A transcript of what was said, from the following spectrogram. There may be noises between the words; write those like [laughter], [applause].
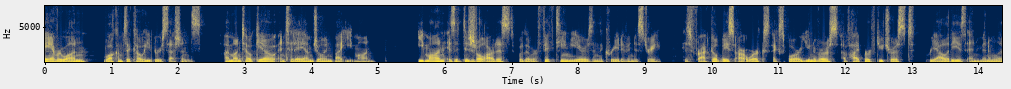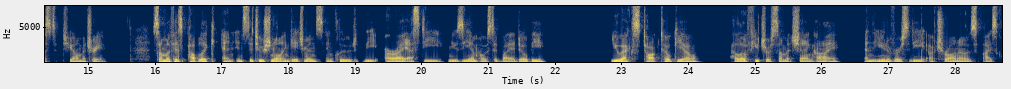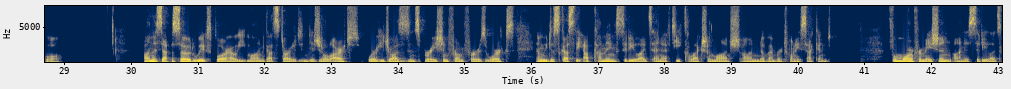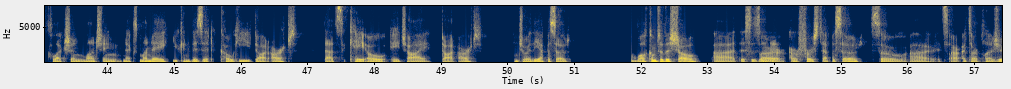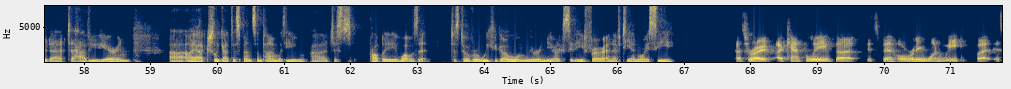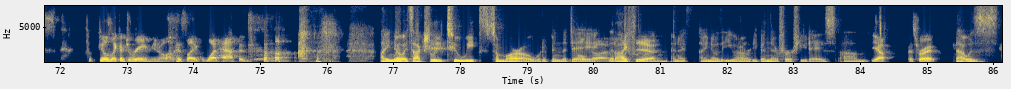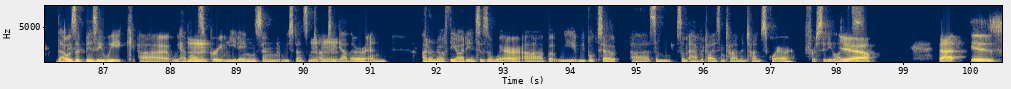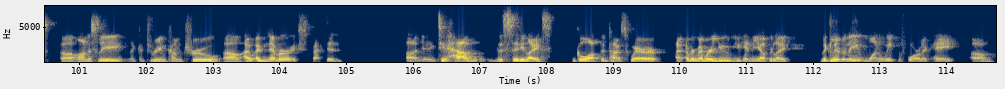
Hey everyone, welcome to Kohi Brew Sessions. I'm on Tokyo, and today I'm joined by eepmon. eepmon is a digital artist with over 15 years in the creative industry. His fractal based artworks explore a universe of hyper-futurist realities and minimalist geometry. Some of his public and institutional engagements include the RISD Museum hosted by Adobe, UX Talk Tokyo, Hello Future Summit Shanghai, and the University of Toronto's iSchool. On this episode, we explore how eepmon got started in digital art, where he draws his inspiration from for his works, and we discuss the upcoming City Lights NFT collection launch on November 22nd. For more information on his City Lights collection launching next Monday, you can visit kohi.art. That's K O H I dot art. Enjoy the episode. Welcome to the show. Uh, this is our, mm-hmm. our first episode, so uh, it's our it's our pleasure to to have you here and uh, I actually got to spend some time with you uh, just probably, what was it, just over a week ago when we were in New York City for NFT NYC. That's right. I can't believe that it's been already one week, but it's, it feels like a dream, you know? [laughs] It's like, what happened? [laughs] I know it's actually two weeks tomorrow would have been the oh, day oh that I flew yeah. in. And I, I know that you had already been there for a few days. Um, yeah, that's right. That was that was a busy week. Uh, we had lots mm. of great meetings and we spent some time mm-hmm. together. And I don't know if the audience is aware, uh, but we we booked out uh, some some advertising time in Times Square for City Lights. Yeah, that is uh, honestly like a dream come true. Uh, I, have never expected uh, to have the City Lights go up in Times Square. I, I remember you you hit me up. You're like like literally one week before, like, hey. Um,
